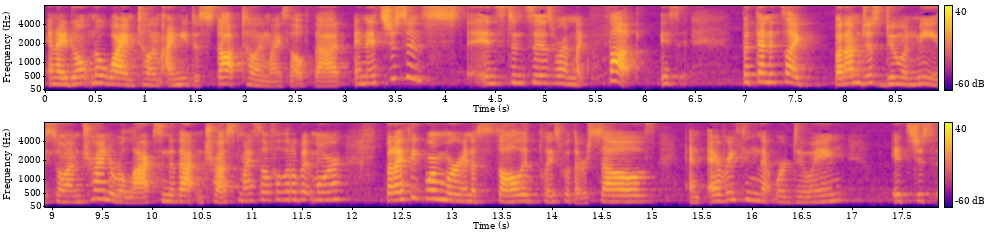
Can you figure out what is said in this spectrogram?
And I don't know why I'm telling, I need to stop telling myself that. And it's just in instances where I'm like, fuck, is, but then it's like, but I'm just doing me. So I'm trying to relax into that and trust myself a little bit more. But I think when we're in a solid place with ourselves and everything that we're doing, it's just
